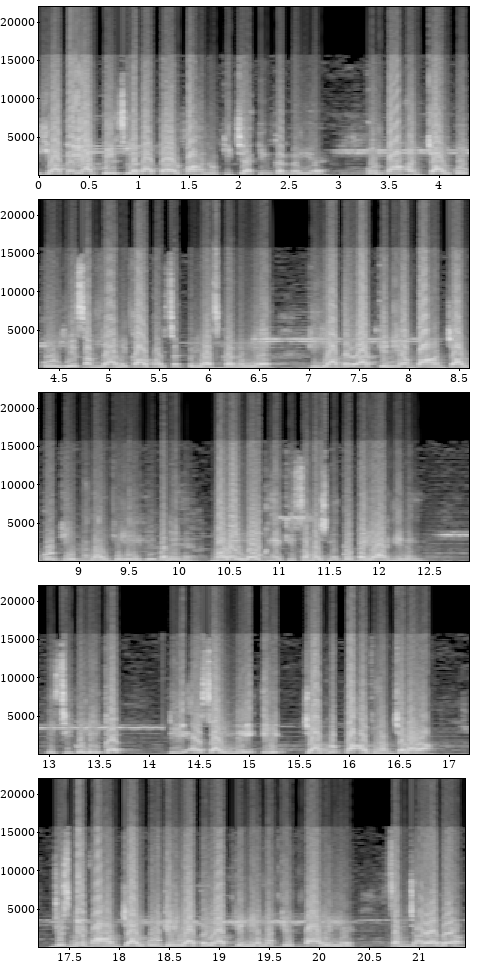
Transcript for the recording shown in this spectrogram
यातायात पुलिस लगातार वाहनों की चेकिंग कर रही है और वाहन चालकों को ये समझाने का भरसक प्रयास कर रही है कि यातायात के नियम वाहन चालकों की भलाई के लिए ही बने हैं। मगर लोग हैं कि समझने को तैयार ही नहीं। इसी को लेकर टीएसआई ने एक जागरूकता अभियान चलाया, जिसमें वाहन चालकों के यातायात के नियमों के बारे में समझाया गया।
